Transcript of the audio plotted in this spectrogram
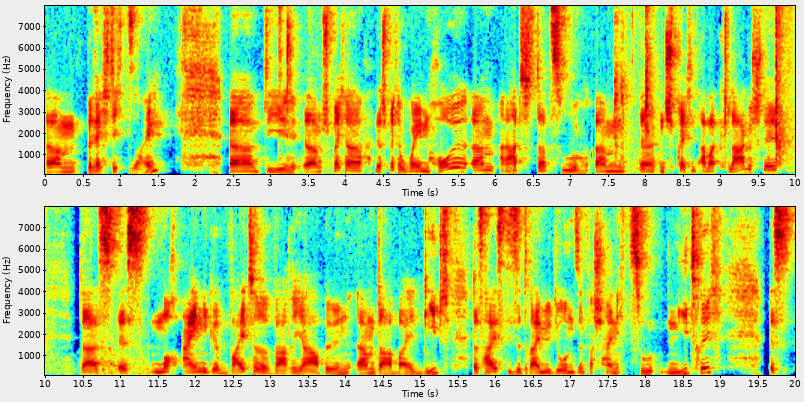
ähm, berechtigt sein. Äh, die, ähm, Sprecher, der Sprecher Wayne Hall ähm, hat dazu ähm, äh, entsprechend aber klargestellt, dass es noch einige weitere Variablen ähm, dabei gibt. Das heißt, diese drei Millionen sind wahrscheinlich zu niedrig. Es,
